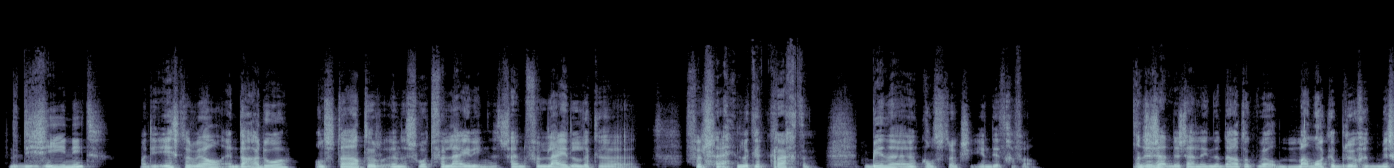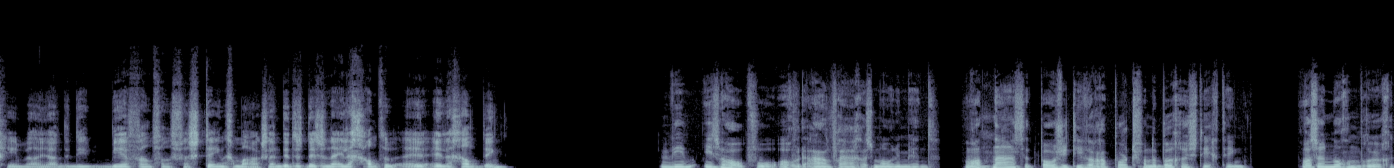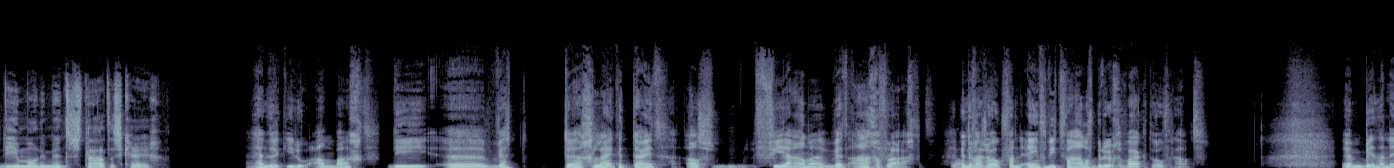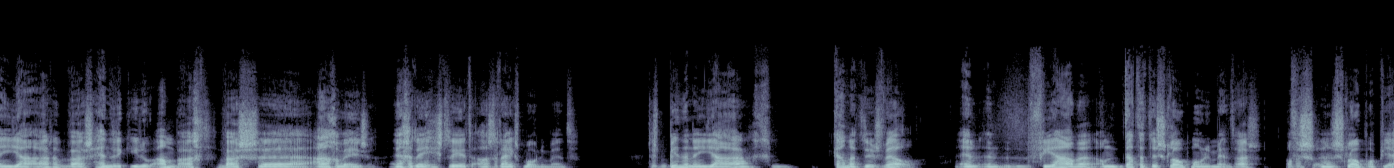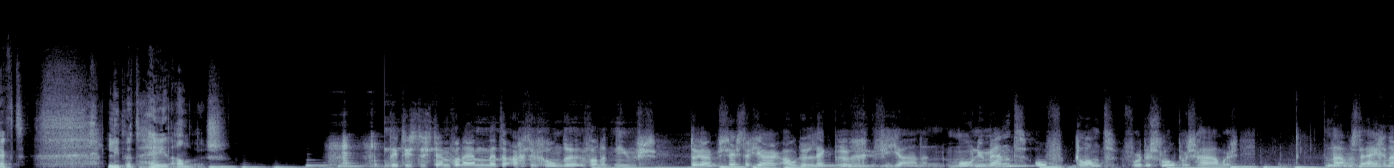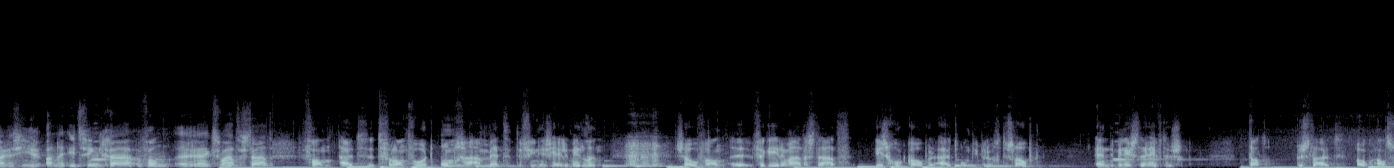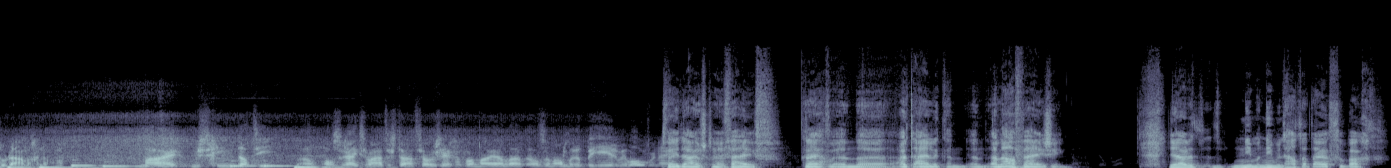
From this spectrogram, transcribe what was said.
Die zie je niet, maar die is er wel en daardoor ontstaat er een soort verleiding. Dat zijn verleidelijke, verleidelijke krachten binnen een constructie in dit geval. En er zijn, er zijn inderdaad ook wel mannelijke bruggen, misschien wel, ja, die meer van, van, van steen gemaakt zijn. Dit is, dit is een elegante, elegant ding. Wim is hoopvol over de aanvragersmonument. Want naast het positieve rapport van de Bruggenstichting was er nog een brug die een monumentenstatus kreeg. Hendrik Ido Ambacht, die uh, werd tegelijkertijd als Vianen werd aangevraagd. Ja. En dat was ook van een van die twaalf bruggen waar ik het over had. En binnen een jaar was Hendrik Ido Ambacht was, uh, aangewezen en geregistreerd als Rijksmonument. Dus binnen een jaar kan het dus wel. En, en Vianen, omdat het een sloopmonument was, of een, een sloopobject, liep het heel anders. Dit is de stem van hem met de achtergronden van het nieuws. De ruim 60 jaar oude Lekbrug Vianen. Monument of klant voor de slopershamer? Namens de eigenaar is hier Anne Itzinga van Rijkswaterstaat. Vanuit het verantwoord omgaan met de financiële middelen. Zo van uh, verkeer en waterstaat is goedkoper uit om die brug te slopen. En de minister heeft dus dat besluit ook als zodanig genomen. Maar misschien dat hij als Rijkswaterstaat zou zeggen van nou ja, als een ander het beheer wil overnemen. 2005 krijgen we een, uh, uiteindelijk een, een, een, afwijzing. Ja, dat, niemand, niemand had dat eigenlijk verwacht.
